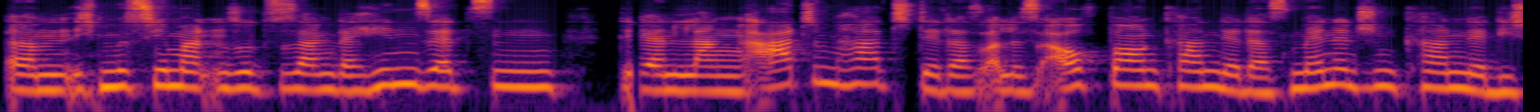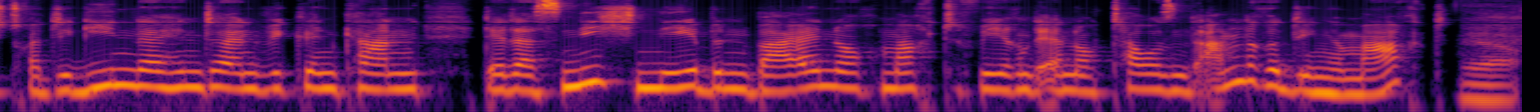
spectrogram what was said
ähm, ich muss jemanden sozusagen dahinsetzen, der einen langen Atem hat, der das alles aufbauen kann, der das managen kann, der die Strategien dahinter entwickeln kann, der das nicht nebenbei noch macht, während er noch tausend andere Dinge macht. Ja.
